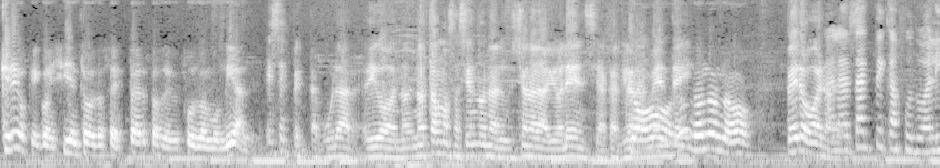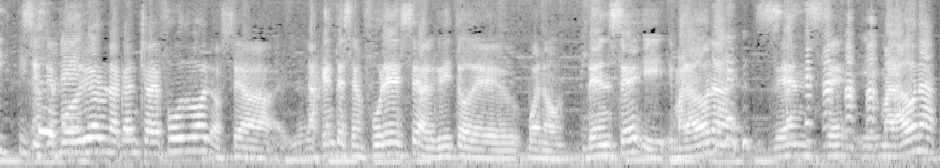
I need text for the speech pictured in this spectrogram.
creo que coinciden todos los expertos del fútbol mundial. Es espectacular. Digo, no, no estamos haciendo una alusión a la violencia acá, No, claramente. no, no, no, no. Pero bueno, a la táctica futbolística. si se pudrió en una cancha de fútbol, o sea, la gente se enfurece al grito de, bueno, dense y, y Maradona, dense. Y Maradona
